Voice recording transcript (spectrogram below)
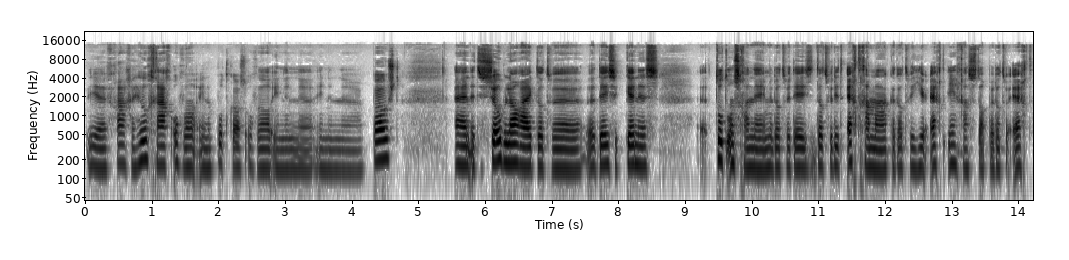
je vragen heel graag, ofwel in een podcast ofwel in een, uh, in een uh, post. En het is zo belangrijk dat we deze kennis tot ons gaan nemen. Dat we, deze, dat we dit echt gaan maken. Dat we hier echt in gaan stappen. Dat we echt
